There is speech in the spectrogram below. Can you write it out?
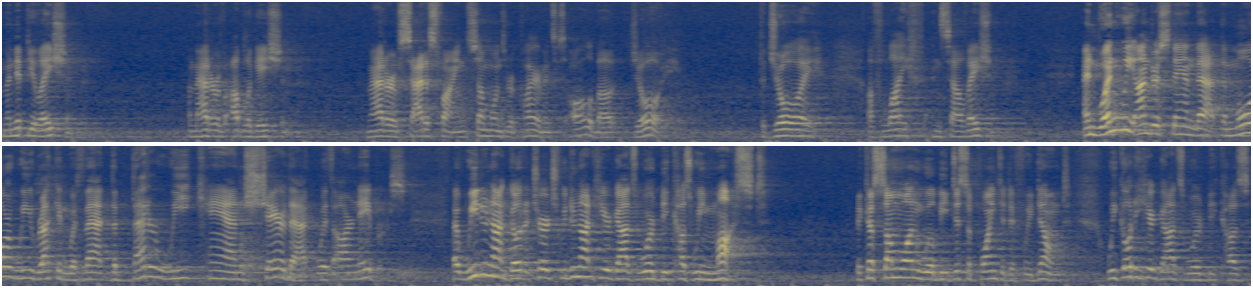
manipulation, a matter of obligation matter of satisfying someone's requirements is all about joy the joy of life and salvation. And when we understand that, the more we reckon with that, the better we can share that with our neighbors. That we do not go to church, we do not hear God's word because we must, because someone will be disappointed if we don't. We go to hear God's word because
